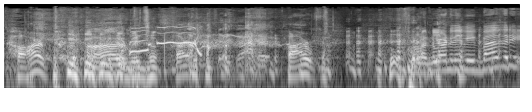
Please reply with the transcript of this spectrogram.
Harp. Harp. Harp. Por la gloria de mi madre.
